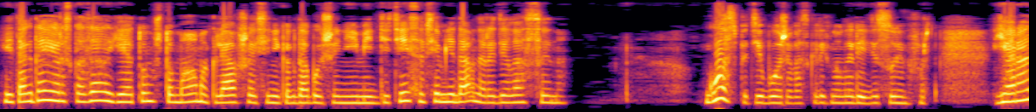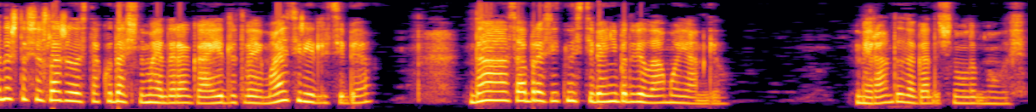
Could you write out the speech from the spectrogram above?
И тогда я рассказала ей о том, что мама, клявшаяся никогда больше не иметь детей, совсем недавно родила сына. «Господи боже!» — воскликнула леди Суинфорд. «Я рада, что все сложилось так удачно, моя дорогая, и для твоей матери, и для тебя. Да, сообразительность тебя не подвела, мой ангел». Миранда загадочно улыбнулась.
